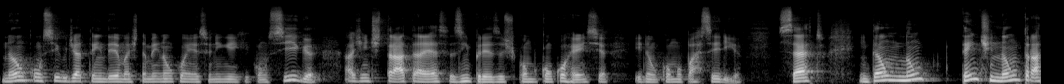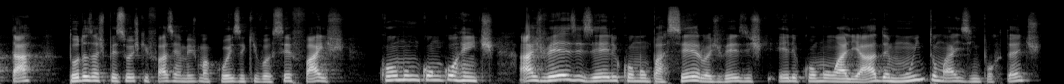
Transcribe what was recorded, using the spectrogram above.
não consigo te atender, mas também não conheço ninguém que consiga, a gente trata essas empresas como concorrência e não como parceria, certo? Então não tente não tratar todas as pessoas que fazem a mesma coisa que você faz como um concorrente. Às vezes ele como um parceiro, às vezes ele como um aliado é muito mais importante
